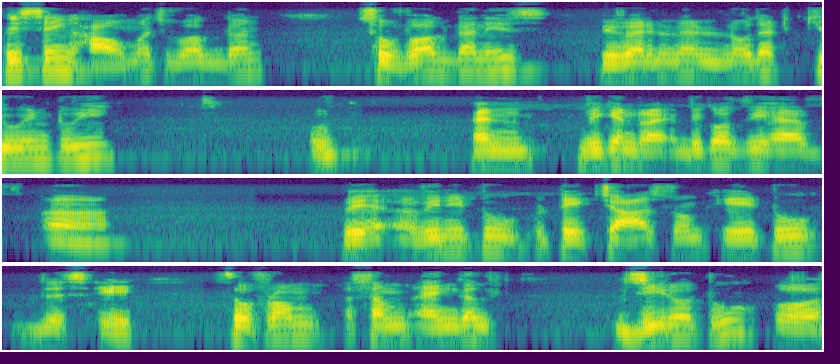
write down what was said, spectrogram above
is saying how much work done. So work done is we will know that Q into E, and we can write because we have uh, we, we need to take charge from A to this A. So from some angle 0 to uh,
